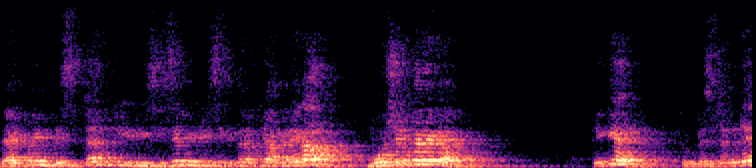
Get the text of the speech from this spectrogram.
दैट मीन पिस्टन टीडीसी से बीडीसी की तरफ़ क्या करेगा? मोशन करेगा। ठीक है? तो पिस्टन ने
